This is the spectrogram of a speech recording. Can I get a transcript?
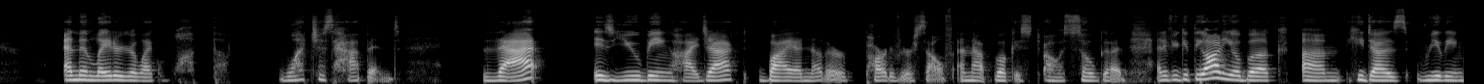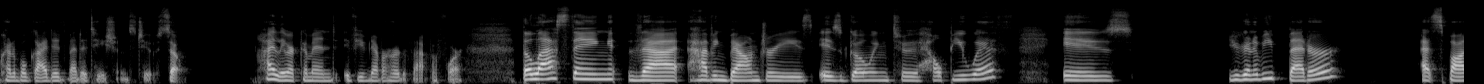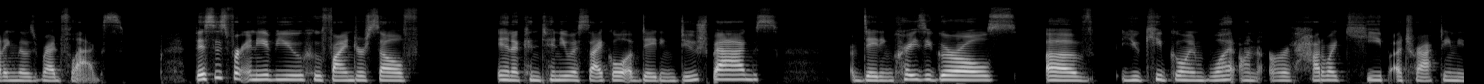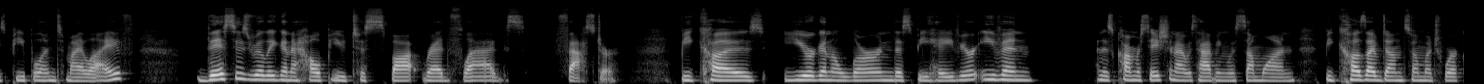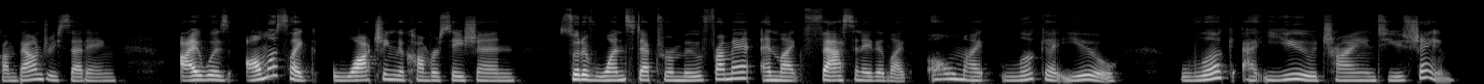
and then later you're like, what the, what just happened? That is you being hijacked by another part of yourself. And that book is, oh, it's so good. And if you get the audiobook, um, he does really incredible guided meditations too. So Highly recommend if you've never heard of that before. The last thing that having boundaries is going to help you with is you're going to be better at spotting those red flags. This is for any of you who find yourself in a continuous cycle of dating douchebags, of dating crazy girls, of you keep going, What on earth? How do I keep attracting these people into my life? This is really going to help you to spot red flags faster because you're going to learn this behavior. Even in this conversation I was having with someone, because I've done so much work on boundary setting, I was almost like watching the conversation sort of one step removed from it and like fascinated, like, oh my, look at you. Look at you trying to use shame.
